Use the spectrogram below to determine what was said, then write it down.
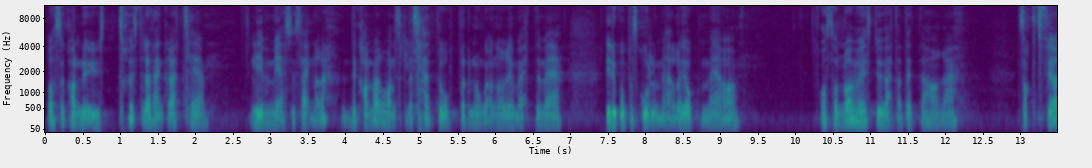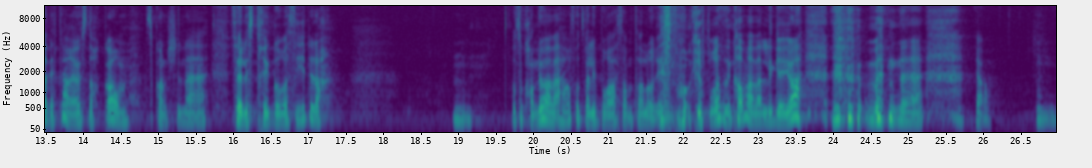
Og så kan du utruste deg tenker jeg, til livet med Jesus seinere. Det kan være vanskelig å sette ord på det noen ganger i møte med de du går på skole med eller jobber med. og, og sånn også. Men hvis du vet at dette har jeg sagt før, dette har jeg jo snakka om, så kanskje det føles tryggere å si det, da. Mm. Og så kan det jo være, Jeg har fått veldig bra samtaler i små grupper så det kan være veldig gøy òg. Men uh, ja. Mm.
